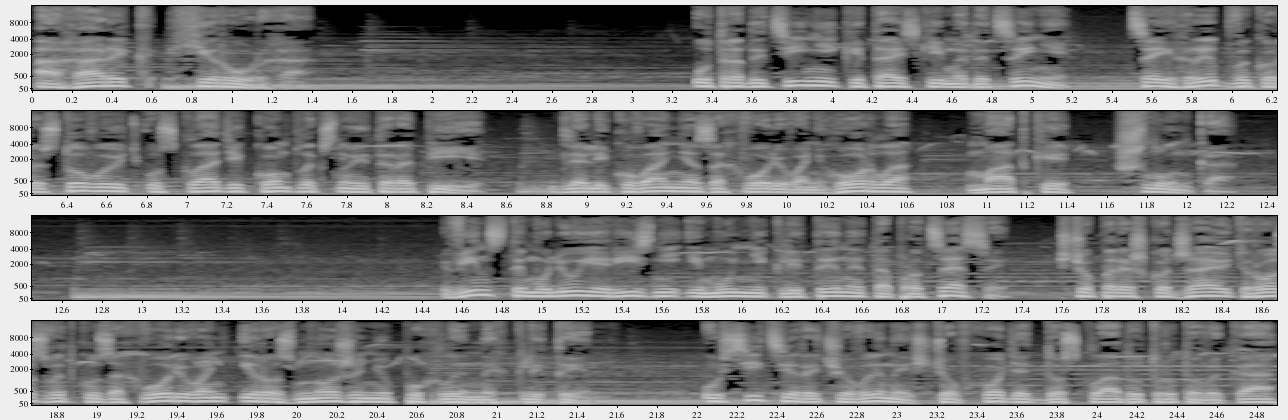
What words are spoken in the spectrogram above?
агарик хірурга. У традиційній китайській медицині цей гриб використовують у складі комплексної терапії для лікування захворювань горла, матки, шлунка. Він стимулює різні імунні клітини та процеси, що перешкоджають розвитку захворювань і розмноженню пухлинних клітин. Усі ці речовини, що входять до складу трутовика,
